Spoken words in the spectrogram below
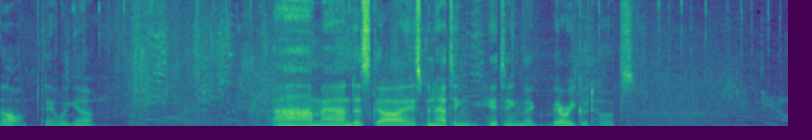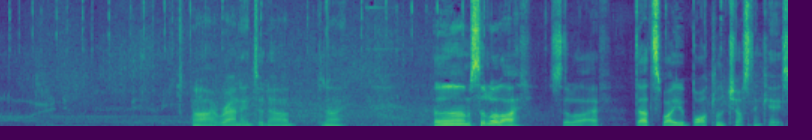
Oh, there we go. Ah, man, this guy, he's been hitting, hitting like, very good hooks. Oh, I ran into that, didn't I? Um, still alive. Still alive. That's why you bottle just in case.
